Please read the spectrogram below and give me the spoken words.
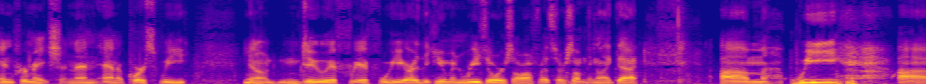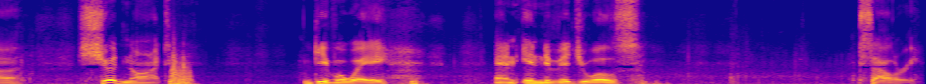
information, and, and of course we, you know, do if, if we are the human resource office or something like that, um, we uh, should not give away an individual's salary.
